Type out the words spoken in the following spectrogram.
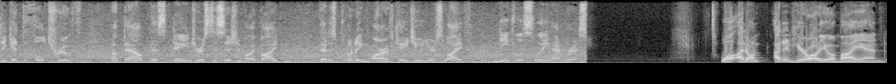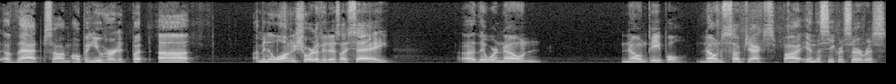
to get the full truth about this dangerous decision by Biden that is putting RFK Jr.'s life needlessly at risk. Well, I don't. I didn't hear audio on my end of that, so I'm hoping you heard it. But uh, I mean, the long and short of it, as I say, uh, there were known known people, known subjects by in the Secret Service,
